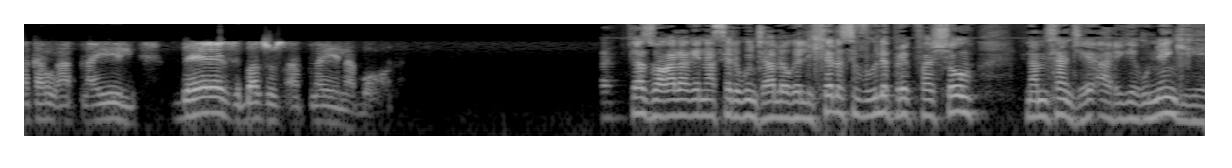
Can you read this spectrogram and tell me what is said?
akangi-aplayeli beze bazozi-aplayela bona. Kuyazwakala-ke nasele kunjalo-ke lihlelo sivukile breakfast show. Namhlanje ari-ke kuningi-ke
